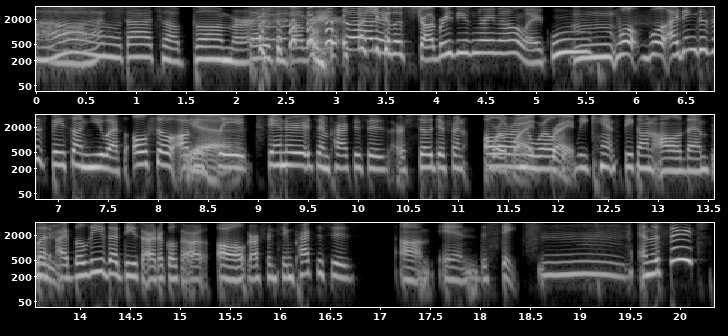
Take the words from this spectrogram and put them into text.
that's, that's a bummer. That is a bummer, especially because it's strawberry season right now. Like. Mm, well, well, I think this is based on U.S. Also, obviously, standards and practices are so different all around the world. right. We can't speak on all of them, but Mm. I believe that these articles are all referencing practices um, in the states. Mm. And the states,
